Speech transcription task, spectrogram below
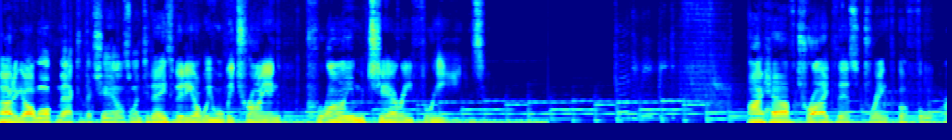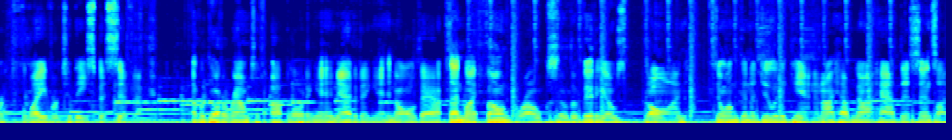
Howdy y'all, welcome back to the channel. So in today's video, we will be trying Prime Cherry Freeze. I have tried this drink before, flavor to be specific. Never got around to uploading it and editing it and all that. Then my phone broke, so the video's gone so I'm gonna do it again. And I have not had this since I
